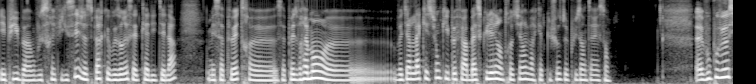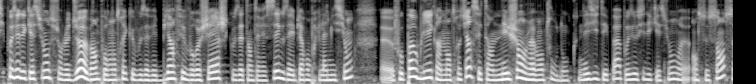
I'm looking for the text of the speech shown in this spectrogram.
Et puis, ben, vous serez fixé. J'espère que vous aurez cette qualité-là. Mais ça peut être, ça peut être vraiment, on va dire, la question qui peut faire basculer l'entretien vers quelque chose de plus intéressant. Euh, vous pouvez aussi poser des questions sur le job hein, pour montrer que vous avez bien fait vos recherches, que vous êtes intéressé, que vous avez bien compris la mission. Il euh, ne faut pas oublier qu'un entretien, c'est un échange avant tout. Donc n'hésitez pas à poser aussi des questions euh, en ce sens.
